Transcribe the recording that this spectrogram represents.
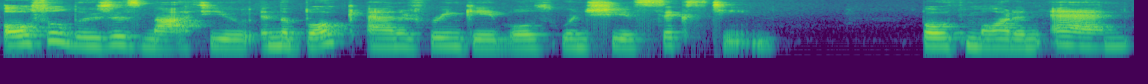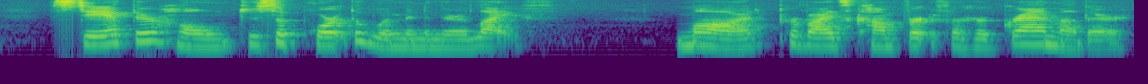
also loses Matthew in the book Anne of Green Gables when she is 16. Both Maud and Anne stay at their home to support the women in their life. Maud provides comfort for her grandmother,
